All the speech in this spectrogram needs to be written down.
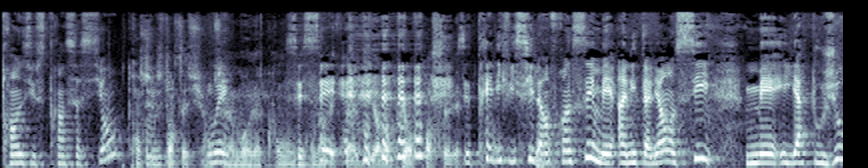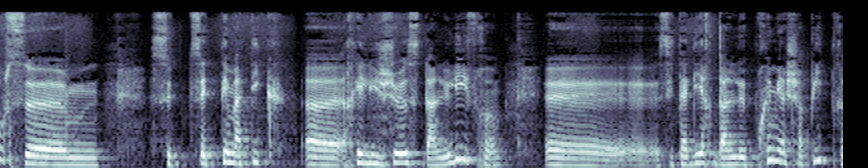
transsubstantiation. Transubstantiation, Oui. c'est un mot qu'on n'arrive pas à dire non plus en français. C'est très difficile en français, mais en italien aussi. Mais il y a toujours ce, ce- cette thématique euh, religieuse dans le livre. Euh, C'est-à-dire, dans le premier chapitre,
